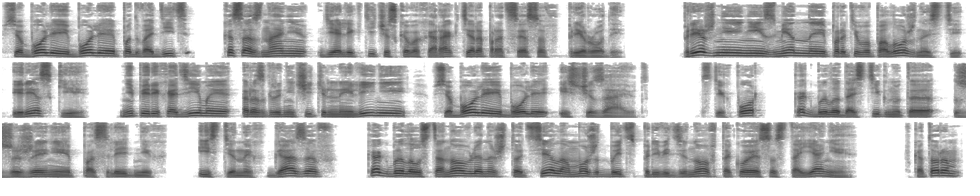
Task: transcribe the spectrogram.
все более и более подводить к осознанию диалектического характера процессов природы. Прежние неизменные противоположности и резкие, непереходимые разграничительные линии все более и более исчезают. С тех пор, как было достигнуто сжижение последних истинных газов, как было установлено, что тело может быть приведено в такое состояние, в котором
